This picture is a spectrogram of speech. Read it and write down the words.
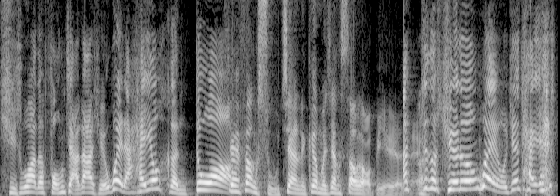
许淑华的逢甲大学，未来还有很多。现在放暑假，你干嘛这样骚扰别人、欸？啊，这个学。学伦会，我觉得台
